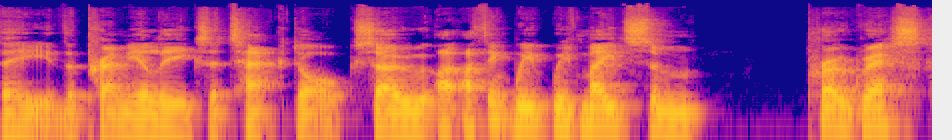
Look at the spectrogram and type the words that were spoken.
the the Premier League's attack dog. So I, I think we, we've made some progress.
